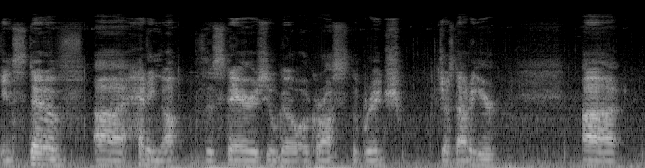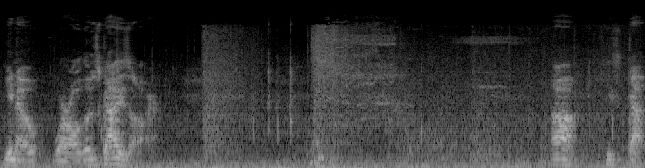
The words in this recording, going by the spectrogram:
instead of uh, heading up the stairs, you'll go across the bridge just out of here. Uh, you know where all those guys are. Ah, he's got.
